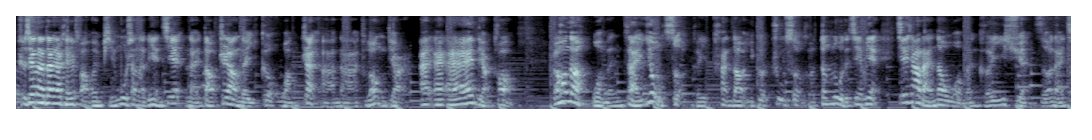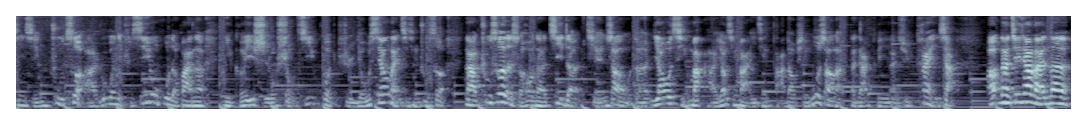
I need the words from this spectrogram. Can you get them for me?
首先呢，大家可以访问屏幕上的链接，来到这样的一个网站啊，那 clone 点 i i i i 点 com。然后呢，我们在右侧可以看到一个注册和登录的界面。接下来呢，我们可以选择来进行注册啊。如果你是新用户的话呢，你可以使用手机或者是邮箱来进行注册。那注册的时候呢，记得填上我的邀请码啊。邀请码已经打到屏幕上了，大家可以来去看一下。好，那接下来呢，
